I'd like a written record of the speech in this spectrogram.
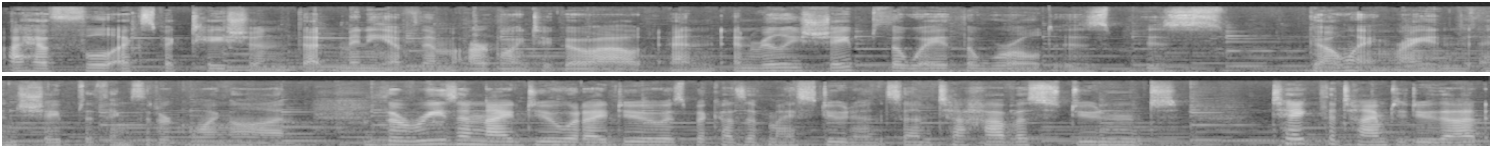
I have full expectation that many of them are going to go out and, and really shape the way the world is, is going, right, and, and, shape the things that are going on. The reason I do what I do is because of my students, and to have a student take the time to do that,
